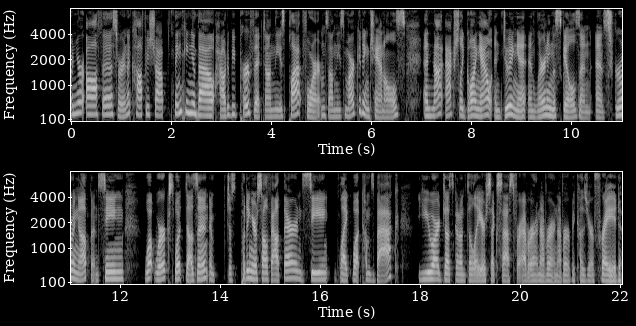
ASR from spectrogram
in your office or in a coffee shop thinking about how to be perfect on these platforms, on these marketing channels, and not actually going out and doing it and learning the skills and, and screwing up and seeing what works, what doesn't, and just putting yourself out there and seeing like what comes back, you are just going to delay your success forever and ever and ever because you're afraid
